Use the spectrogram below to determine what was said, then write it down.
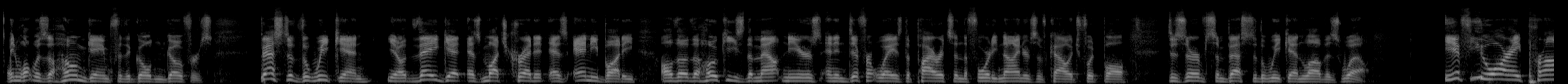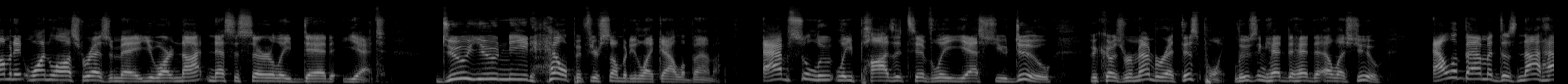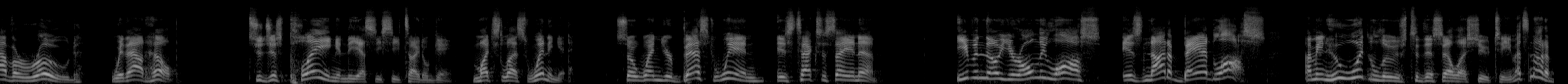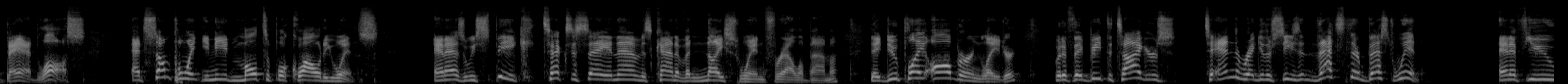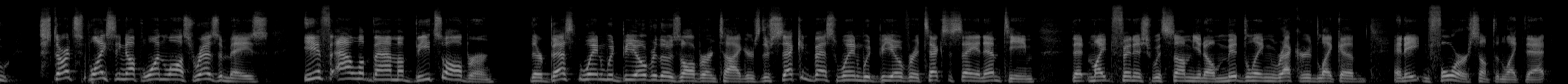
in what was a home game for the Golden Gophers. Best of the weekend, you know, they get as much credit as anybody, although the Hokies, the Mountaineers, and in different ways, the Pirates and the 49ers of college football deserved some best of the weekend love as well. If you are a prominent one loss resume, you are not necessarily dead yet. Do you need help if you're somebody like Alabama? Absolutely, positively, yes, you do. Because remember, at this point, losing head to head to LSU, Alabama does not have a road without help to just playing in the SEC title game, much less winning it. So when your best win is Texas A&M, even though your only loss is not a bad loss. I mean, who wouldn't lose to this LSU team? That's not a bad loss. At some point you need multiple quality wins. And as we speak, Texas A&M is kind of a nice win for Alabama. They do play Auburn later, but if they beat the Tigers to end the regular season, that's their best win. And if you start splicing up one-loss resumes, if Alabama beats Auburn, their best win would be over those Auburn Tigers. Their second best win would be over a Texas A&M team that might finish with some, you know, middling record like a an 8 and 4 or something like that.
